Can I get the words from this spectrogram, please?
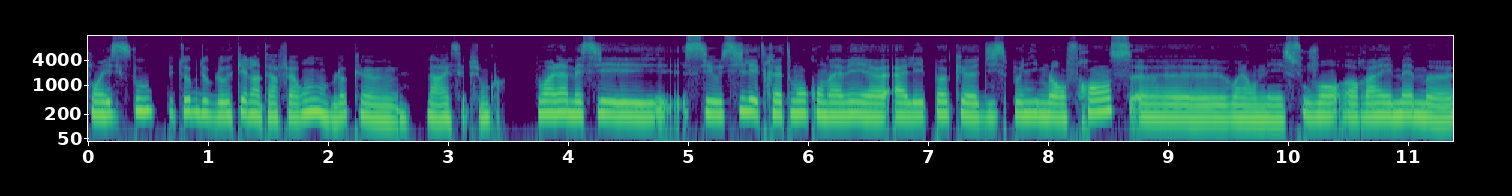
Voilà. plutôt que de bloquer l'interféron, on bloque la réception. Quoi. Voilà, mais c'est aussi les traitements qu'on avait à l'époque disponibles en France. voilà, on est souvent hors AMM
